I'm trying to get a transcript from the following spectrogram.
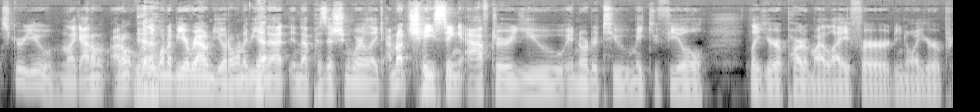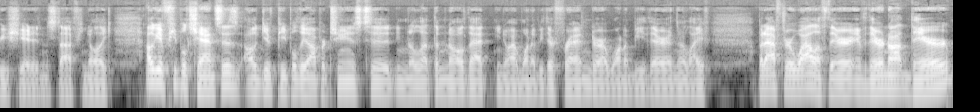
screw you. Like I don't I don't really want to be around you. I don't want to be in that in that position where like I'm not chasing after you in order to make you feel like you're a part of my life or you know you're appreciated and stuff. You know, like I'll give people chances. I'll give people the opportunities to you know let them know that you know I want to be their friend or I want to be there in their life. But after a while, if they're if they're not there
